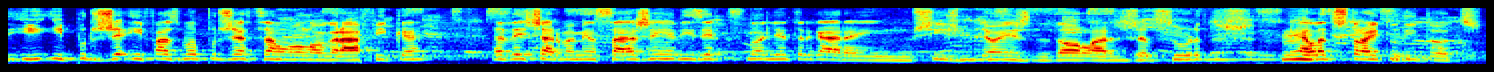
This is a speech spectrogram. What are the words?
E, e e faz uma projeção holográfica a deixar uma mensagem a dizer que se não lhe entregarem X milhões de dólares absurdos, ela destrói tudo e todos.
